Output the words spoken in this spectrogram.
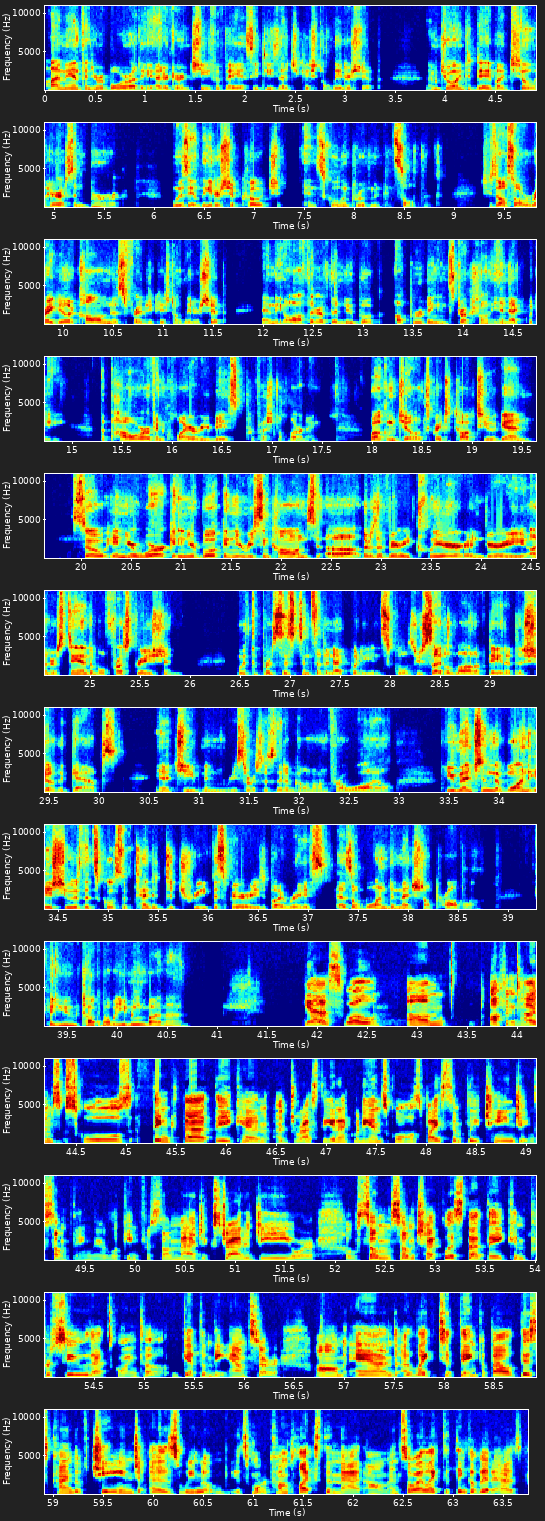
I'm Anthony Rebora, the editor in chief of ASCD's Educational Leadership. I'm joined today by Jill Harrison Berg, who is a leadership coach and school improvement consultant. She's also a regular columnist for educational leadership and the author of the new book, Uprooting Instructional Inequity The Power of Inquiry Based Professional Learning. Welcome, Jill. It's great to talk to you again. So, in your work, in your book, in your recent columns, uh, there's a very clear and very understandable frustration with the persistence of inequity in schools. You cite a lot of data to show the gaps in achievement and resources that have gone on for a while. You mentioned that one issue is that schools have tended to treat disparities by race as a one dimensional problem. Can you talk about what you mean by that? Yes. Well, um, oftentimes, schools think that they can address the inequity in schools by simply changing something. They're looking for some magic strategy or some some checklist that they can pursue that's going to get them the answer. Um, and I like to think about this kind of change as we know it's more complex than that. Um, and so I like to think of it as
